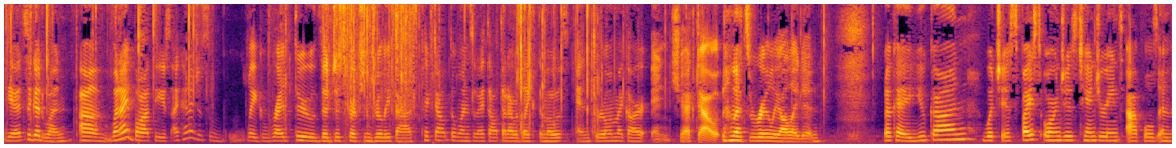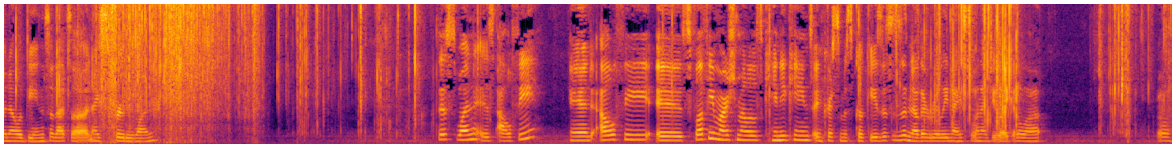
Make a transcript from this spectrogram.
Yeah, it's a good one. Um, when I bought these, I kind of just like read through the descriptions really fast, picked out the ones that I thought that I would like the most, and threw them in my cart and checked out. That's really all I did. Okay, Yukon, which is spiced oranges, tangerines, apples, and vanilla beans. So that's a nice fruity one. This one is Alfie. And Alfie is Fluffy Marshmallows, Candy Canes, and Christmas Cookies. This is another really nice one. I do like it a lot. Oh,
